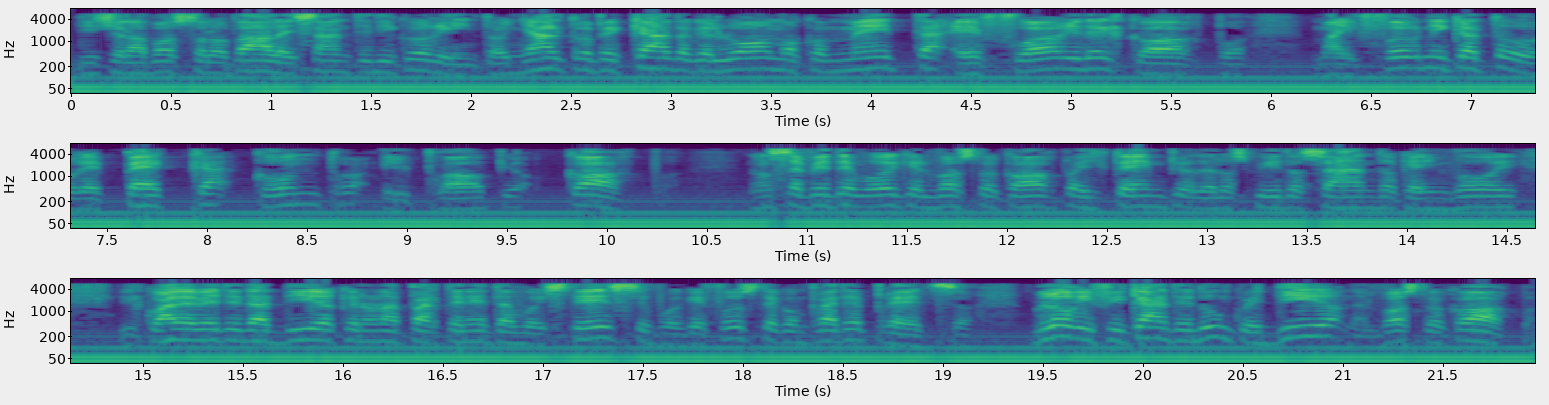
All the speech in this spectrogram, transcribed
dice l'Apostolo Paolo ai santi di Corinto, ogni altro peccato che l'uomo commetta è fuori del corpo, ma il fornicatore pecca contro il proprio corpo. Non sapete voi che il vostro corpo è il Tempio dello Spirito Santo che è in voi, il quale avete da Dio e che non appartenete a voi stessi, poiché foste comprati a prezzo. Glorificate dunque Dio nel vostro corpo.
